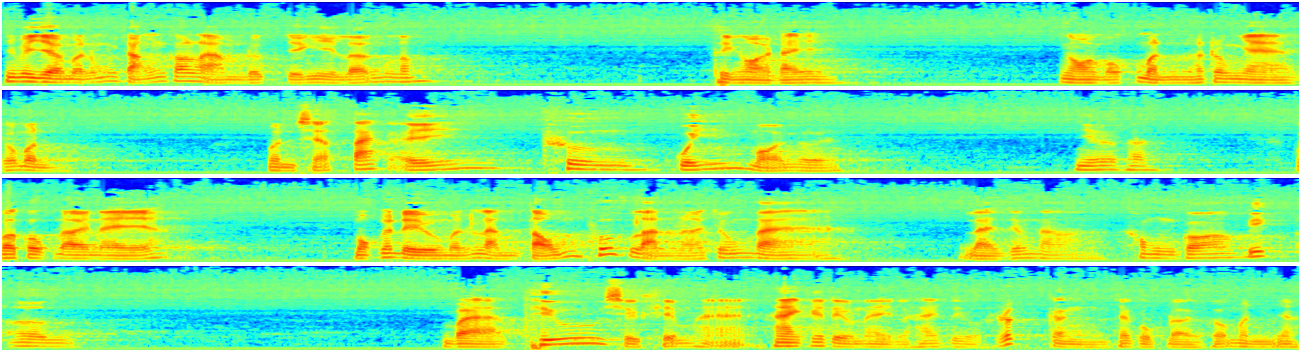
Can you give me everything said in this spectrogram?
như bây giờ mình cũng chẳng có làm được chuyện gì lớn lắm. Thì ngồi đây, ngồi một mình ở trong nhà của mình mình sẽ tác ý thương quý mọi người. Như thôi. Và cuộc đời này á, một cái điều mình làm tổng phước lành ở chúng ta là chúng ta không có biết ơn và thiếu sự khiêm hạ. Hai cái điều này là hai điều rất cần cho cuộc đời của mình nha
